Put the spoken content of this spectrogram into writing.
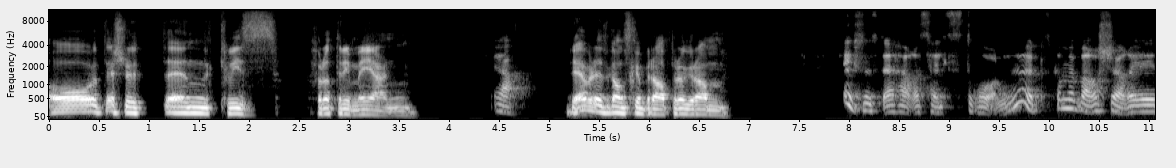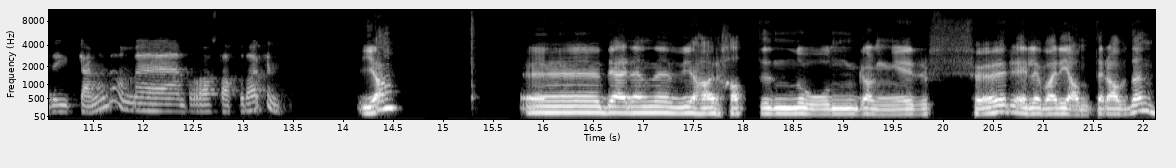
og til slutt en quiz for å trimme hjernen. Ja. Det er vel et ganske bra program. Jeg syns det høres helt strålende ut. Skal vi bare kjøre i gang da med en bra start på dagen? Ja. Eh, Det er en vi har hatt noen ganger før, eller varianter av den.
